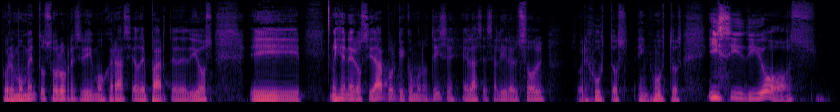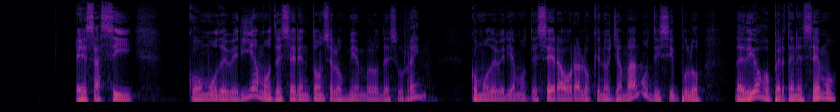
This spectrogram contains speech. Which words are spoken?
Por el momento solo recibimos gracia de parte de Dios y, generosidad porque como nos dice, Él hace salir el sol sobre justos e injustos. Y si Dios es así, ¿cómo deberíamos de ser entonces los miembros de su reino? ¿Cómo deberíamos de ser ahora los que nos llamamos discípulos de Dios o pertenecemos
